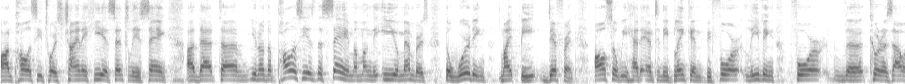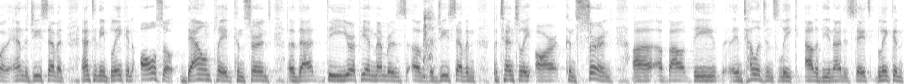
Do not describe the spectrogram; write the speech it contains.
on policy towards China. He essentially is saying uh, that you know the policy policy is the same among the EU members. The wording might be different. Also, we had Antony Blinken before leaving for the Karuizawa and the G7. Antony Blinken also downplayed concerns uh, that the European members of the G7 potentially are concerned uh, about the intelligence leak out of the United States. Blinken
